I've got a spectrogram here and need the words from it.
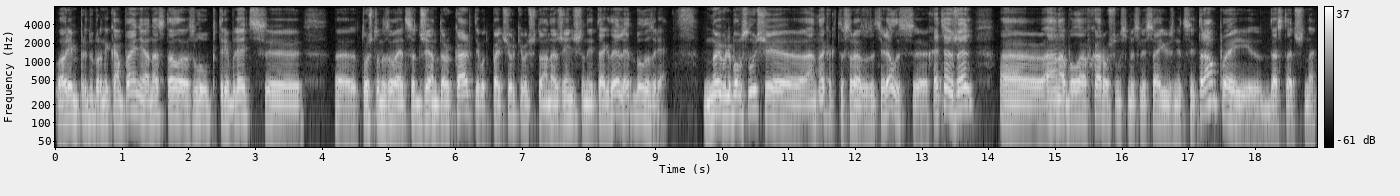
во время предвыборной кампании она стала злоупотреблять э, то, что называется gender card, и вот подчеркивать, что она женщина и так далее, это было зря. Но и в любом случае она как-то сразу затерялась. Хотя жаль, она была в хорошем смысле союзницей Трампа и достаточно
